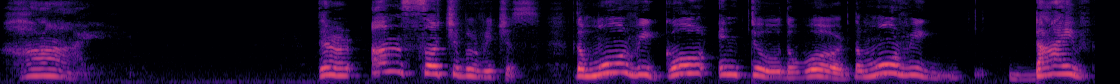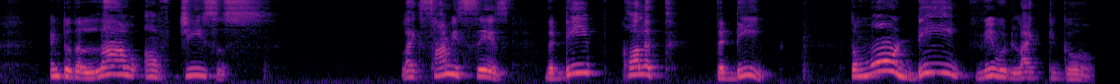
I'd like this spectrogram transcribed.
high. There are unsearchable riches. The more we go into the Word, the more we dive into the love of Jesus. Like Psalmist says, the deep calleth the deep. The more deep we would like to go.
